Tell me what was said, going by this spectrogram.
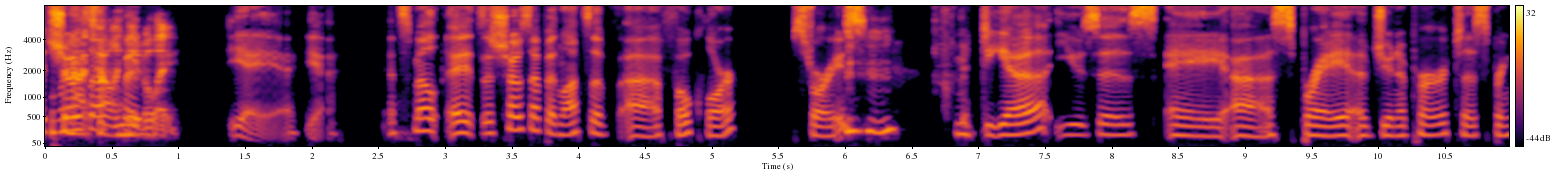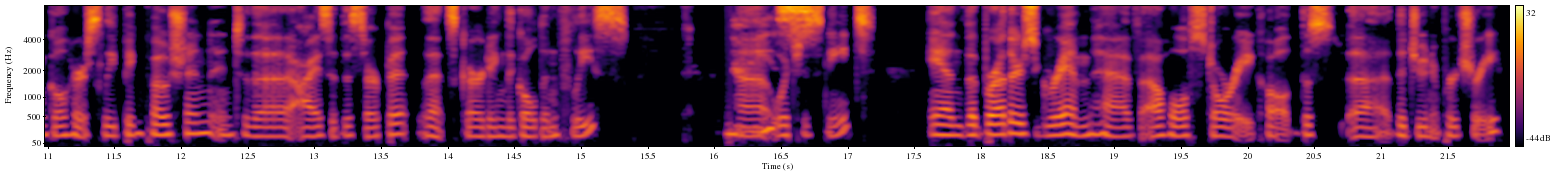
It We're shows not up telling you in- to like. Yeah, yeah, yeah. It smell it, it shows up in lots of uh folklore stories. Mhm. Medea uses a uh, spray of juniper to sprinkle her sleeping potion into the eyes of the serpent that's guarding the golden fleece, uh, which is neat. And the brothers Grimm have a whole story called this uh, the juniper tree.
